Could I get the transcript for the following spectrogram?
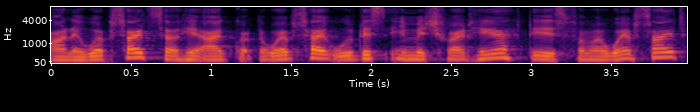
on a website. So here I've got the website with this image right here. This is from my website.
